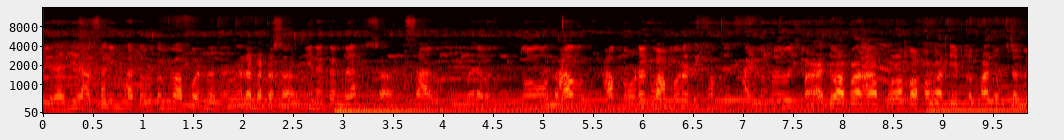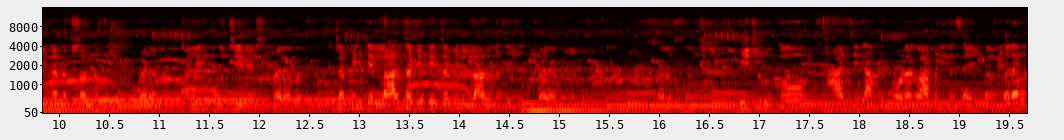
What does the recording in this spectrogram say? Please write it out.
પેલા જે રાસાયણિક ખાતરો તમે વાપરતા હતા એના કરતાં સારું. એના કરતાં સારું. બરાબર. તો આ આ પ્રોડક્ટ વાપરવાથી તમને ફાયદો થયો છે? ફાયદો આપણે આ પ્રોડક્ટ વાપરવાથી એટલો ફાયદો જમીનને નુકસાન નથી. બરાબર. જમીન ઓછી રહેશે બરાબર. જમીન જે લાલ થતી હતી જમીન લાલ નથી. બરાબર. સરસ સરસ બીજું તો આ જે આપણી પ્રોડક્ટ વાપરી છે સાહેબ તમે બરાબર?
